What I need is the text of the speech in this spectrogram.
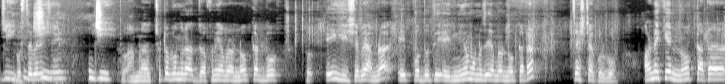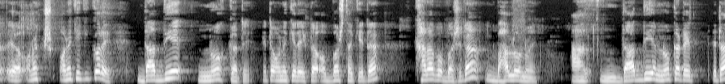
জি বুঝতে পেরেছি জি। তো আমরা ছোট বন্ধুরা যখনই আমরা নখ কাটবো তো এই হিসেবে আমরা এই পদ্ধতি এই নিয়ম অনুযায়ী আমরা নখ কাটার চেষ্টা করব। অনেকে নখ কাটার অনেক অনেকে কি করে? দাঁত দিয়ে নখ কাটে। এটা অনেকের একটা অভ্যাস থাকে এটা খারাপ অভ্যাস এটা ভালো নয়। আর দাঁত দিয়ে নখ কাটে এটা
